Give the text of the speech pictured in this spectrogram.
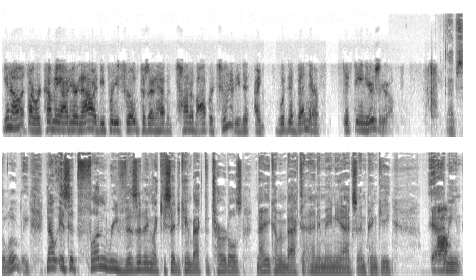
you know, if I were coming out here now, I'd be pretty thrilled because I'd have a ton of opportunity that I wouldn't have been there 15 years ago. Absolutely. Now, is it fun revisiting? Like you said, you came back to Turtles. Now you're coming back to Animaniacs and Pinky. I Oh, mean,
